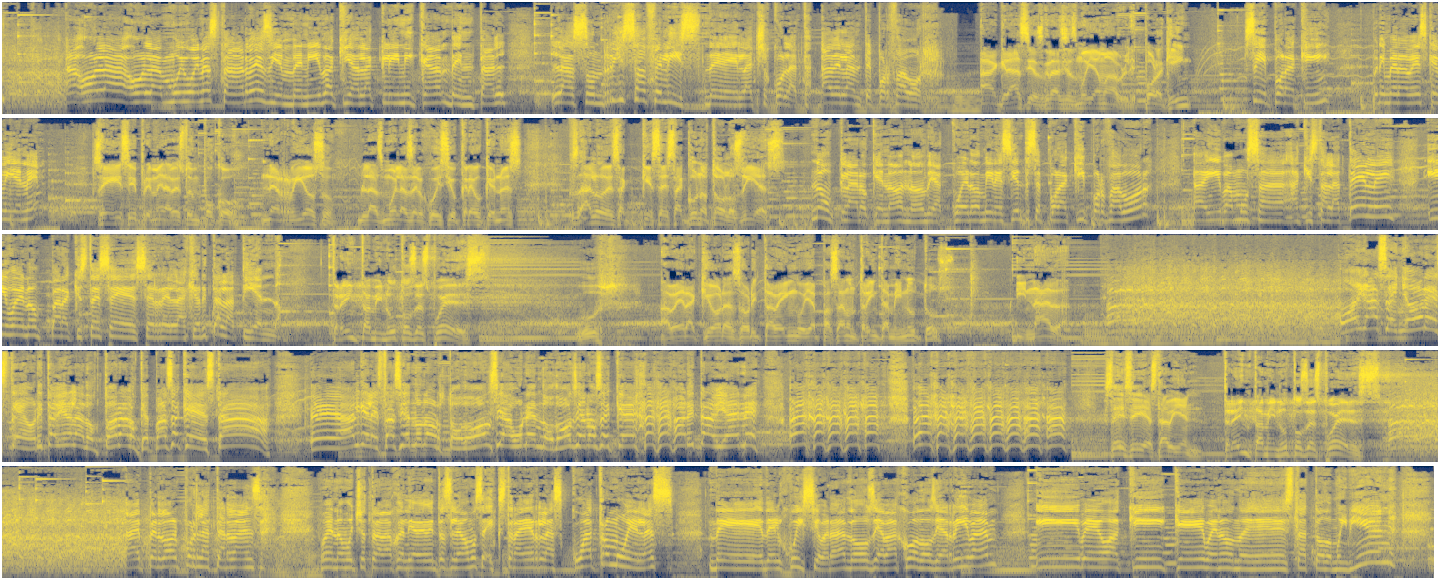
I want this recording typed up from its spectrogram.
Ah, hola, hola, muy buenas tardes. Bienvenido aquí a la clínica dental La Sonrisa Feliz de la Chocolata. Adelante, por favor. Ah, gracias, gracias, muy amable. ¿Por aquí? Sí, por aquí. ¿Primera vez que viene? Sí, sí, primera vez. Estoy un poco nervioso. Las muelas del juicio creo que no es pues, algo de que se saca uno todos los días. No, claro que no, no, de acuerdo. Mire, siéntese por aquí, por favor. Ahí vamos a... Aquí está la tele. Y bueno, para que usted se, se relaje. Ahorita la atiendo. 30 minutos después. Uf, a ver a qué horas. Ahorita vengo, ya pasaron 30 minutos y nada. Oiga, señor, este, ahorita viene la doctora, lo que pasa que está, eh, alguien le está haciendo una ortodoncia, una endodoncia, no sé qué. ahorita viene. sí, sí, está bien. 30 minutos después. Ay, perdón por la tardanza. Bueno, mucho trabajo el día de hoy. Entonces le vamos a extraer las cuatro muelas de, del juicio, ¿verdad? Dos de abajo, dos de arriba. Y veo aquí que, bueno, está todo muy bien.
